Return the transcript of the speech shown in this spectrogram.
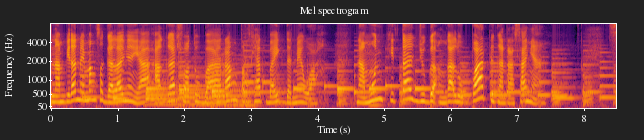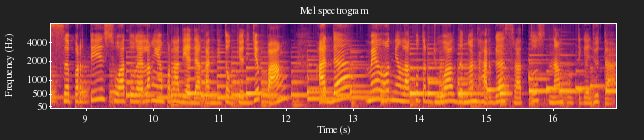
Penampilan memang segalanya ya, agar suatu barang terlihat baik dan mewah. Namun kita juga enggak lupa dengan rasanya. Seperti suatu lelang yang pernah diadakan di Tokyo di Jepang, ada melon yang laku terjual dengan harga 163 juta.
